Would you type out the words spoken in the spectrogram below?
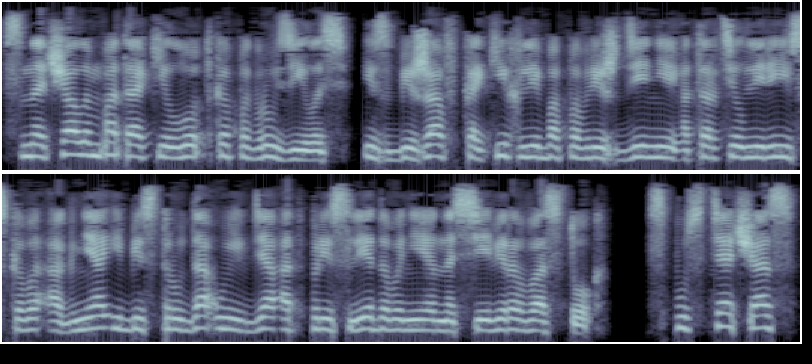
С началом атаки лодка погрузилась, избежав каких-либо повреждений от артиллерийского огня и без труда уйдя от преследования на северо-восток. Спустя час,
